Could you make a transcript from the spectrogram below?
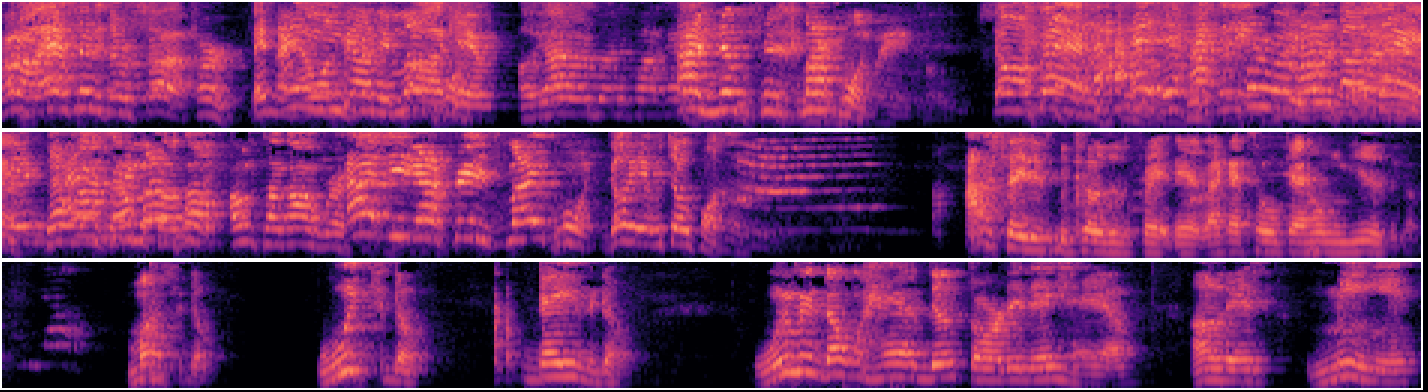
Hold on, ask Lennox or Rashad first. They might not want to ain't be on even this my podcast. Oh, y'all don't want to the podcast? I never finished my point. Know what I'm saying? What about my Know I'm saying? That's why I I said I'm gonna talk point. off. I'm gonna talk off record. I did not finish my point. Go ahead with your point. I say this because of the fact that, like I told Calhoun years ago, months ago, weeks ago, days ago, women don't have the authority they have unless men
